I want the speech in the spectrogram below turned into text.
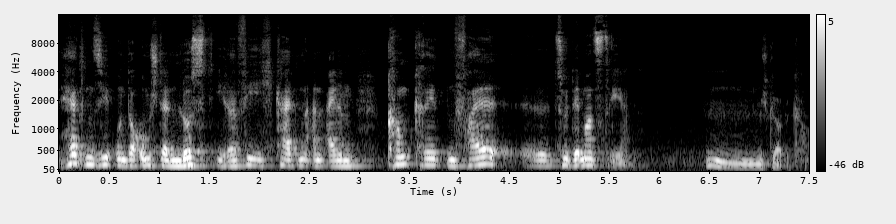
hätten Sie unter Umständen Lust, Ihre Fähigkeiten an einem konkreten Fall äh, zu demonstrieren? Hm, ich glaube kaum.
